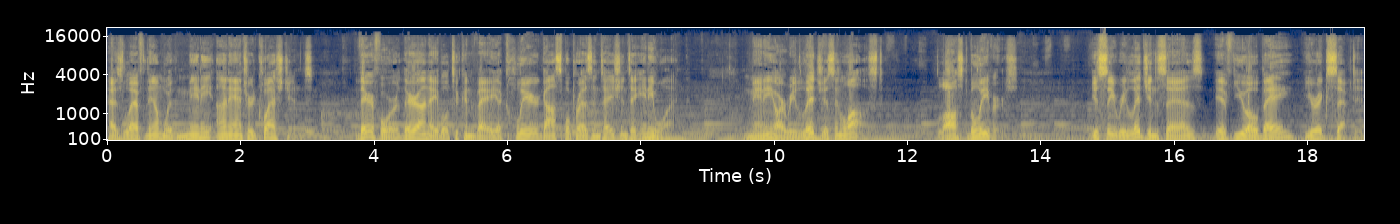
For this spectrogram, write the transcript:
has left them with many unanswered questions. Therefore, they're unable to convey a clear gospel presentation to anyone. Many are religious and lost, lost believers. You see, religion says if you obey, you're accepted.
